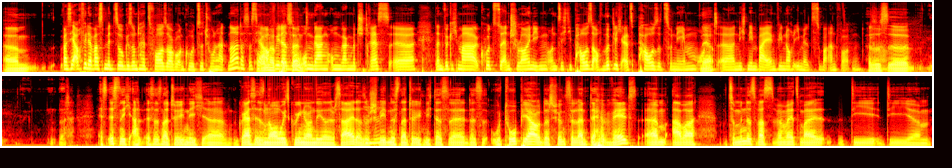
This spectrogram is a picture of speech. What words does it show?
Ähm, was ja auch wieder was mit so Gesundheitsvorsorge und Co. zu tun hat, ne? Das ist ja 100%. auch wieder so Umgang, Umgang mit Stress, äh, dann wirklich mal kurz zu entschleunigen und sich die Pause auch wirklich als Pause zu nehmen und ja. äh, nicht nebenbei irgendwie noch E-Mails zu beantworten. Also genau. es, äh, es ist nicht, es ist natürlich nicht, äh, Grass isn't always greener on the other side. Also mhm. Schweden ist natürlich nicht das, äh, das Utopia und das schönste Land der Welt, ähm, aber zumindest was, wenn wir jetzt mal die, die ähm,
